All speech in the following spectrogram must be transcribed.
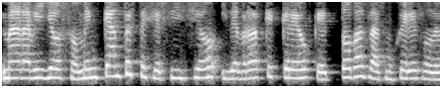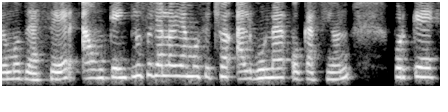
Maravilloso, me encanta este ejercicio y de verdad que creo que todas las mujeres lo debemos de hacer, aunque incluso ya lo habíamos hecho alguna ocasión, porque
